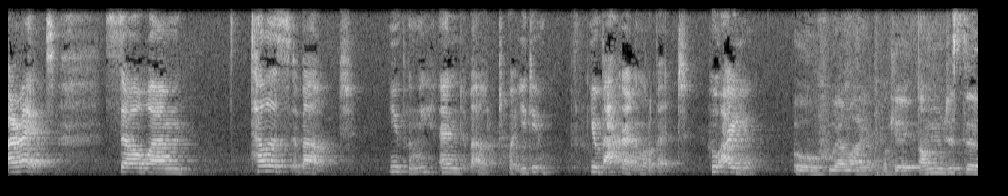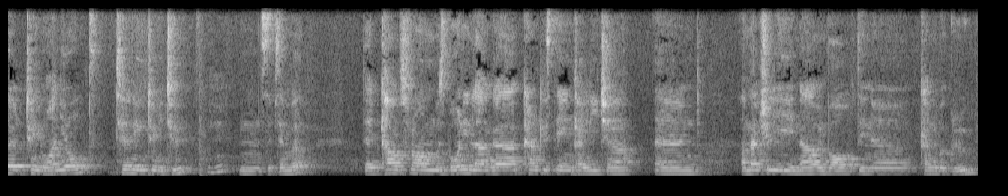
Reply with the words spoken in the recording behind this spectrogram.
All right. So, um, tell us about you, Pumi, and about what you do. Your background a little bit. Who are you? oh, who am I? Okay, I'm just a 21 year old, turning 22 mm-hmm. in September. That comes from, was born in Langa, currently staying in Khayelitsha, and I'm actually now involved in a kind of a group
